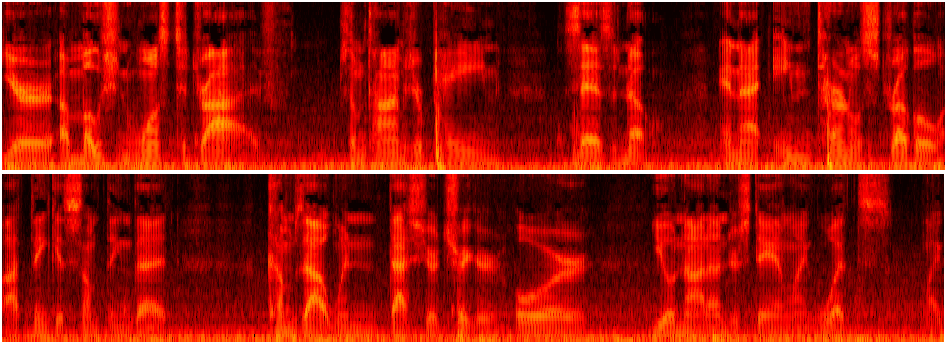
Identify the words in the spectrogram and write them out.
your emotion wants to drive sometimes your pain says no. And that internal struggle i think is something that comes out when that's your trigger or you'll not understand like what's like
